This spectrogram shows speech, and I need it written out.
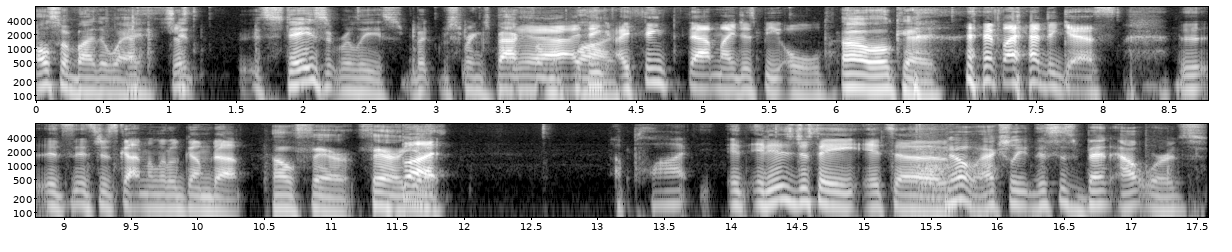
also, by the way, just- it, it stays at release but springs back Yeah, from I think I think that might just be old. oh, okay. if I had to guess. It's it's just gotten a little gummed up. Oh, fair, fair. But yeah. apply it, it is just a it's a No, actually, this is bent outwards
